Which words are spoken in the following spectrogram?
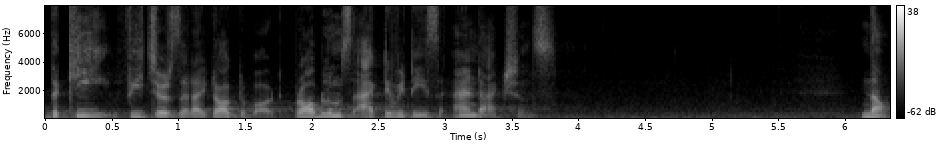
the key features that I talked about, problems, activities, and actions. Now,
